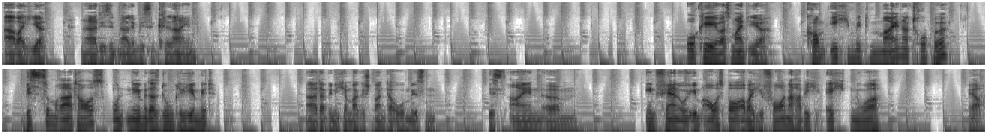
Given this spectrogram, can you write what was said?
Aber hier, na, die sind mir alle ein bisschen klein. Okay, was meint ihr? Komme ich mit meiner Truppe bis zum Rathaus und nehme das Dunkle hier mit? Ah, da bin ich ja mal gespannt. Da oben ist ein, ist ein ähm, Inferno im Ausbau, aber hier vorne habe ich echt nur, ja,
